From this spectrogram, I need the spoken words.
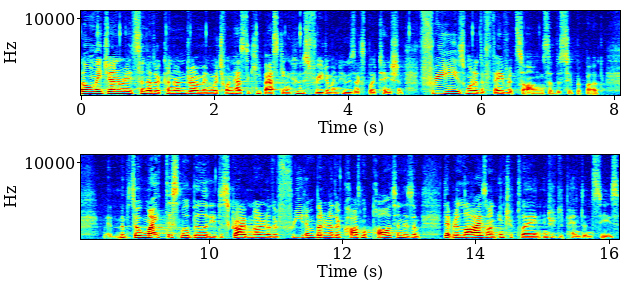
only generates another conundrum in which one has to keep asking whose freedom and whose exploitation. Free is one of the favorite songs of the superbug. So, might this mobility describe not another freedom, but another cosmopolitanism that relies on interplay and interdependencies?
